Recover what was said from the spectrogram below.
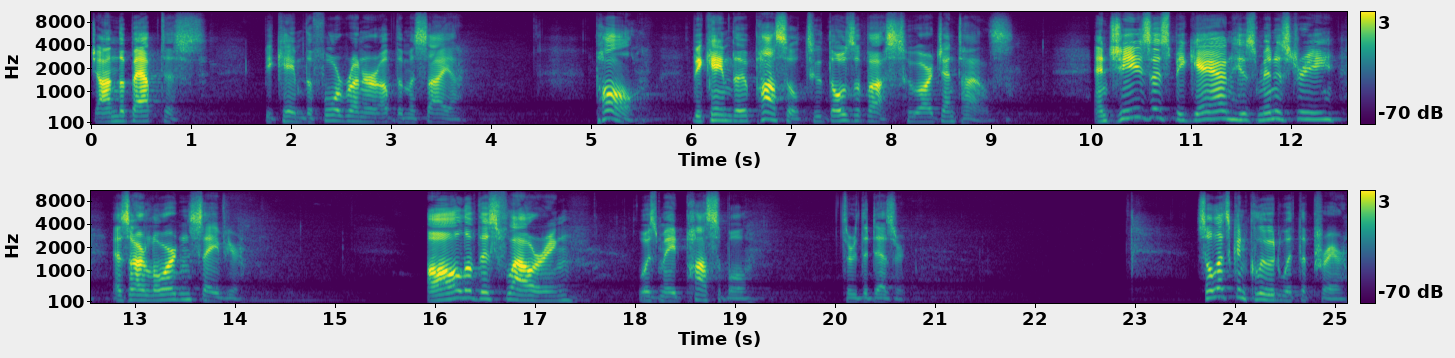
John the Baptist became the forerunner of the Messiah. Paul became the apostle to those of us who are Gentiles. And Jesus began his ministry as our Lord and Savior. All of this flowering was made possible through the desert. So let's conclude with the prayer.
